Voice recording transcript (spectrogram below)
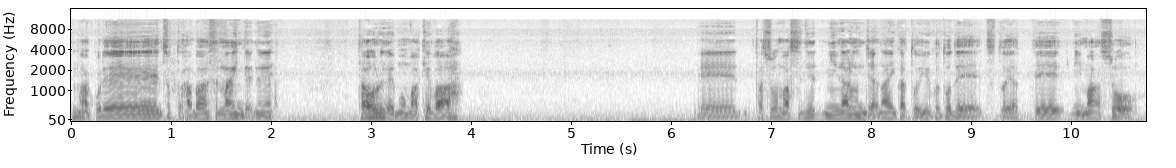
まあこれ、ちょっと幅狭いんでね、タオルでも巻けば、えー多少マシになるんじゃないかということで、ちょっとやってみましょう。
